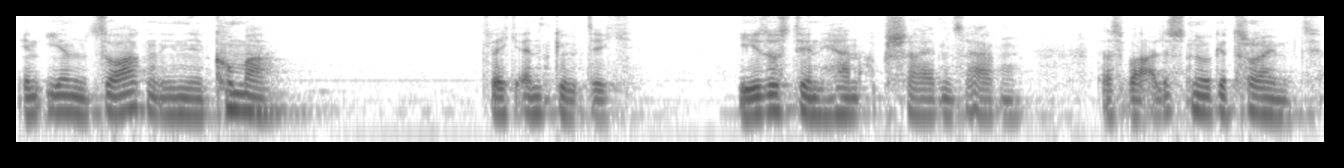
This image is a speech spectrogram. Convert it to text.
in ihren Sorgen, in ihren Kummer vielleicht endgültig Jesus den Herrn abschreiben, sagen, das war alles nur geträumt.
